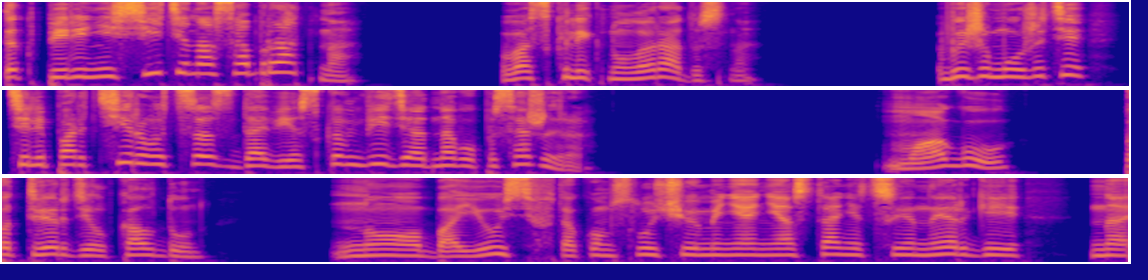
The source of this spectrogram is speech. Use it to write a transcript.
«Так перенесите нас обратно!» — воскликнула радостно. «Вы же можете телепортироваться с довеском в виде одного пассажира». «Могу», — подтвердил колдун. «Но, боюсь, в таком случае у меня не останется энергии на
